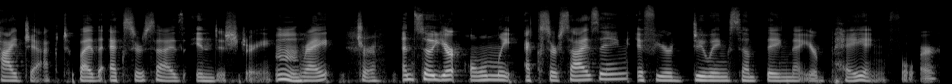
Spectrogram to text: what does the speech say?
hijacked by the exercise industry, Mm. right? Sure. And so you're only exercising if you're doing something that you're paying for.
